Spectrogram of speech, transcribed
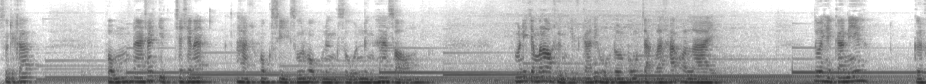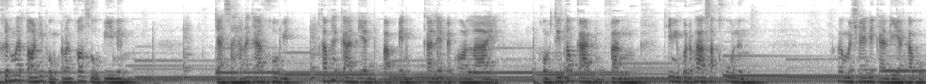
สวัสดีครับ ผมนายธกิจชัยชนะรหัส 640610152 วันนี้จะมาเล่าถึงเหตุการณ์ที่ผมโดนโกงจากราคาออนไลน์ โดยเหตุการณ์นี้เกิดขึ้นเมื่อตอนที่ผมกำลังเข้าสู่ปีหนึ่ง จากสถานการณ์โควิดทำให้การเรียนปรับเป็นการเรียนแบบออนไลน์ ผมจึงต้องการหูฟังที่มีคุณภาพสักคู่หนึ่ง เพื่อมาใช้ในการเรียนครับผม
